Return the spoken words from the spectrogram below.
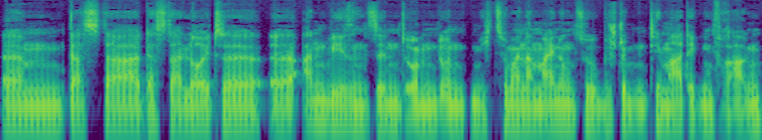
ähm, dass da, dass da Leute äh, anwesend sind und, und mich zu meiner Meinung zu bestimmten Thematiken fragen.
